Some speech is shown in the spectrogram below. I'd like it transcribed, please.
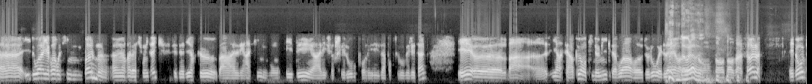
Euh, il doit y avoir aussi une bonne euh, relation hydrique, c'est-à-dire que bah, les racines vont aider à aller chercher l'eau pour les apporter aux végétales. Et bah, c'est un peu antinomique d'avoir de l'eau et de l'air ben dans, dans, dans, un sol. Et donc,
